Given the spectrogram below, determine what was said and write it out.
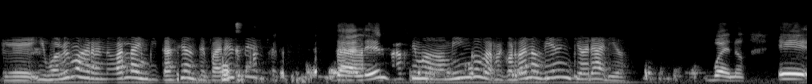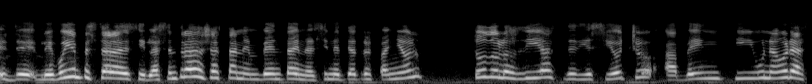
Eh, y volvemos a renovar la invitación, ¿te parece? Dale. el próximo domingo, recordanos bien en qué horario. Bueno, eh, de, les voy a empezar a decir, las entradas ya están en venta en el Cine Teatro Español todos los días de 18 a 21 horas.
